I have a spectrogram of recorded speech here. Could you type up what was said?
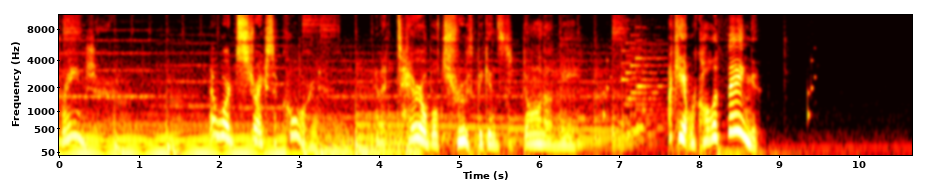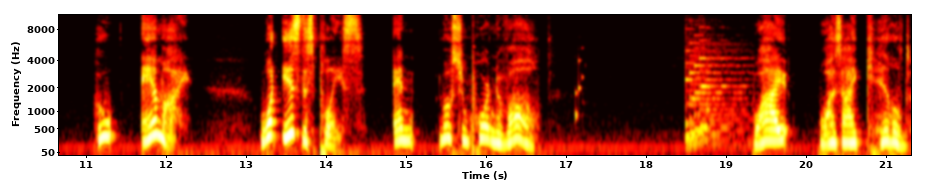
A stranger. That word strikes a chord, and a terrible truth begins to dawn on me. I can't recall a thing. Who am I? What is this place? And most important of all, why was I killed?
